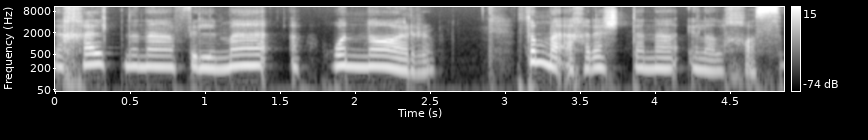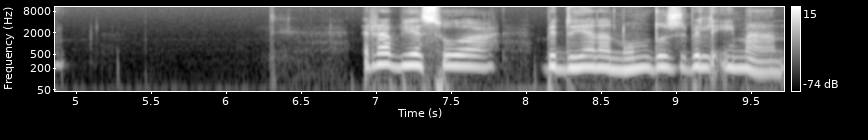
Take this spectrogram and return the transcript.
دخلتنا في الماء والنار. ثم أخرجتنا إلى الخصم الرب يسوع بده يانا ننضج بالإيمان.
